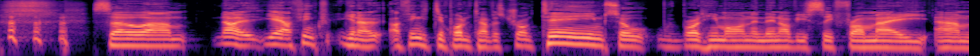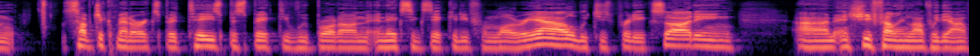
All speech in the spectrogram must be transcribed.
so, um, no, yeah, I think, you know, I think it's important to have a strong team. So we brought him on. And then obviously from a, um, subject matter expertise perspective, we brought on an ex executive from L'Oreal, which is pretty exciting. Um, and she fell in love with our,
